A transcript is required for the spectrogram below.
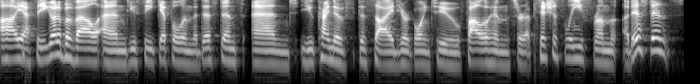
Uh, yeah, so you go to Bevelle and you see Gippal in the distance, and you kind of decide you're going to follow him surreptitiously from a distance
